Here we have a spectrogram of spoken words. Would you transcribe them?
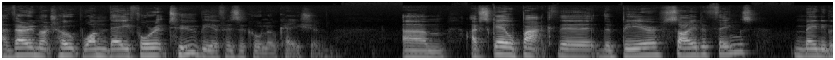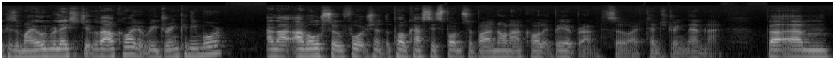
I very much hope one day for it to be a physical location. Um, i've scaled back the the beer side of things mainly because of my own relationship with alcohol. I don't really drink anymore. And I, i'm also fortunate the podcast is sponsored by a non-alcoholic beer brand so i tend to drink them now. But um,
